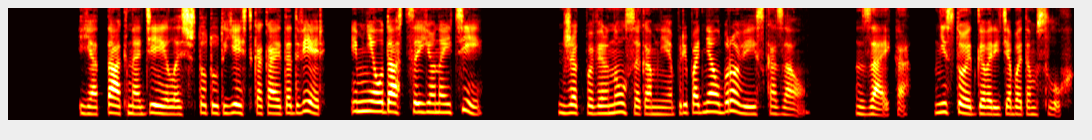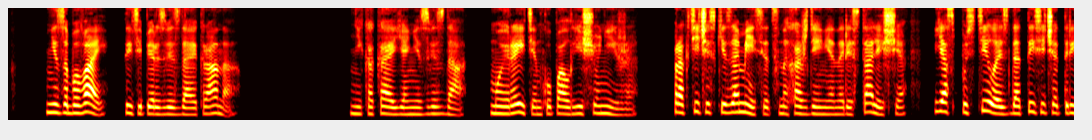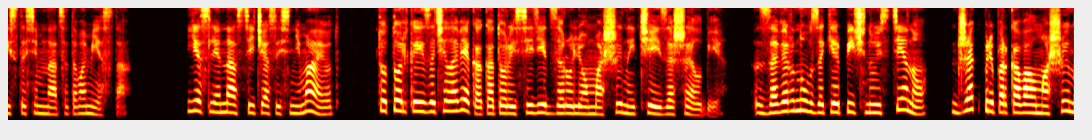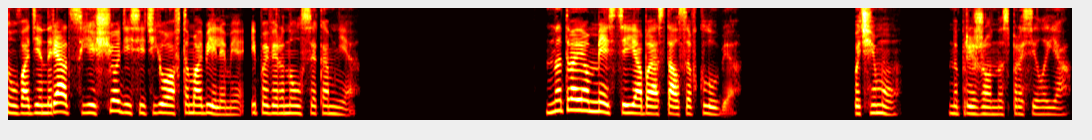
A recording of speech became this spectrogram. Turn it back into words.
Я так надеялась, что тут есть какая-то дверь, и мне удастся ее найти. Джек повернулся ко мне, приподнял брови и сказал. «Зайка, не стоит говорить об этом вслух. Не забывай, ты теперь звезда экрана». Никакая я не звезда. Мой рейтинг упал еще ниже. Практически за месяц нахождения на ресталище я спустилась до 1317 места. Если нас сейчас и снимают, то только из-за человека, который сидит за рулем машины Чейза Шелби. Завернув за кирпичную стену, Джек припарковал машину в один ряд с еще десятью автомобилями и повернулся ко мне. «На твоем месте я бы остался в клубе». «Почему?» — напряженно спросила я.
